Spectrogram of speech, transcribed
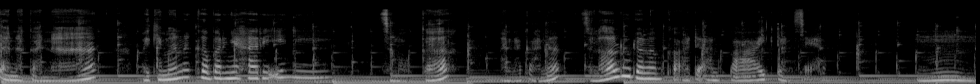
anak-anak, bagaimana kabarnya hari ini? Semoga anak-anak selalu dalam keadaan baik dan sehat. Hmm,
